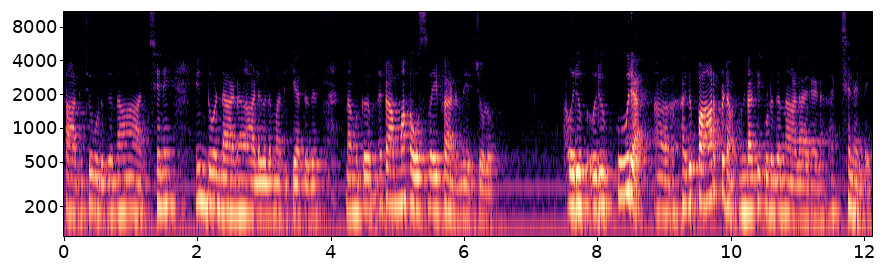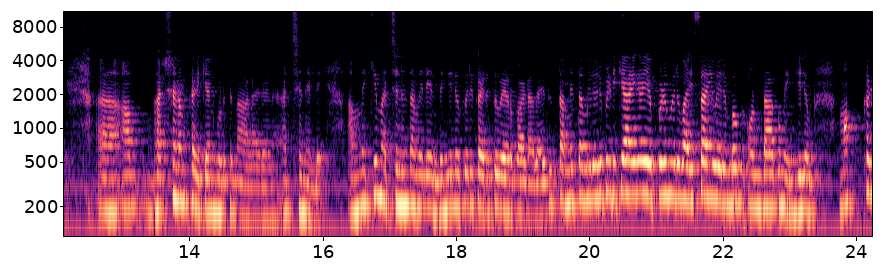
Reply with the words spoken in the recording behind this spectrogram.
സാധിച്ചു കൊടുക്കുന്ന ആ അച്ഛനെ എന്തുകൊണ്ടാണ് ആളുകൾ മതിക്കാത്തത്? നമുക്ക് ഇപ്പം അമ്മ ഹൗസ് വൈഫാണെന്ന് വിചാരിച്ചോളൂ. ഒരു ഒരു കൂര ഒരു പാർപ്പിടം ഉണ്ടാക്കി കൊടുക്കുന്ന ആളാരാണ്? അച്ഛനല്ലേ. ആ, ഭക്ഷണം കഴിക്കാൻ കൊടുക്കുന്ന ആളാരാണ്? അച്ഛനല്ലേ. അമ്മയ്ക്കും അച്ഛനും തമ്മിൽ എന്തെങ്കിലുമൊക്കെ ഒരു കരുത്ത് വേർപാട് അതായത് തമ്മിൽ തമ്മിൽ ഒരു പിടിക്കായിക എപ്പോഴും ഒരു വയസ്സായി വരുമ്പം ഉണ്ടാകുമെങ്കിലും മക്കൾ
